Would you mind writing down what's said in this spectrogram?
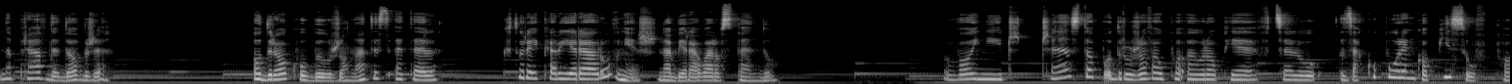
naprawdę dobrze. Od roku był żonaty z Ethel, której kariera również nabierała rozpędu. Wojnicz często podróżował po Europie w celu zakupu rękopisów po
